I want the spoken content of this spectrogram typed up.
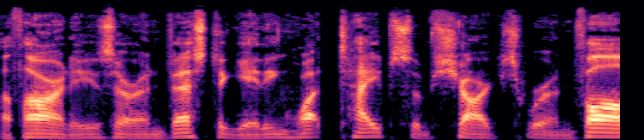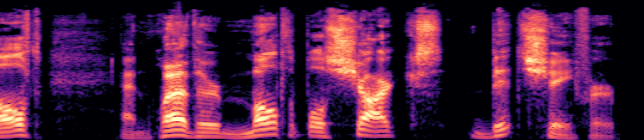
Authorities are investigating what types of sharks were involved and whether multiple sharks bit Schafer.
